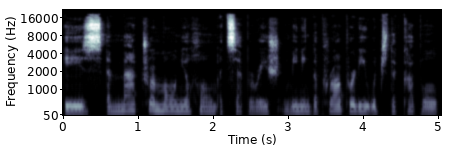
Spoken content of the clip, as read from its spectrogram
is a matrimonial home at separation, meaning the property which the couple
